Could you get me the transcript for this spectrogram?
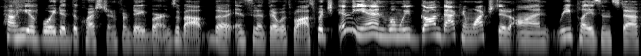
How he avoided the question from Dave Burns about the incident there with Ross, which in the end, when we've gone back and watched it on replays and stuff,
